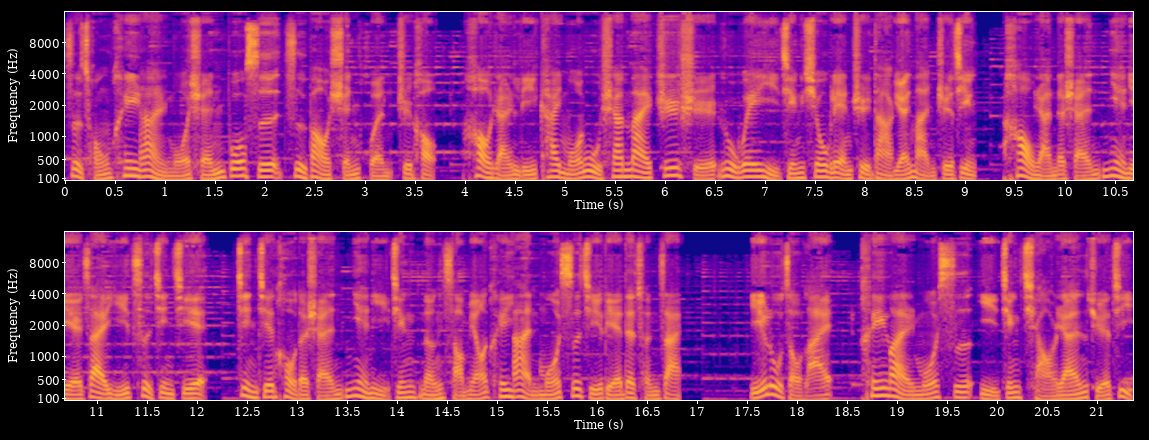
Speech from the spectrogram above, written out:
自从黑暗魔神波斯自爆神魂之后，浩然离开魔物山脉之时，入威已经修炼至大圆满之境。浩然的神念也在一次进阶，进阶后的神念已经能扫描黑暗魔斯级别的存在。一路走来，黑暗魔斯已经悄然绝迹，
